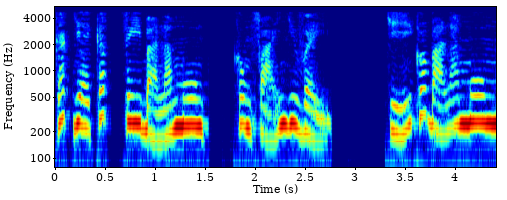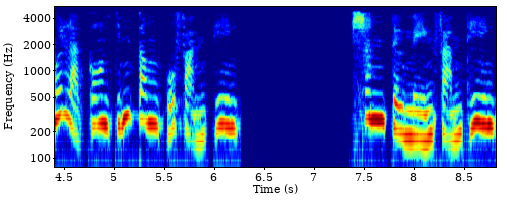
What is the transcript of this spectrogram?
các giai cấp phi bà la môn không phải như vậy. Chỉ có bà la môn mới là con chính tông của Phạm Thiên. Sanh từ miệng Phạm Thiên,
